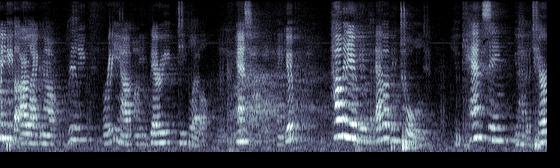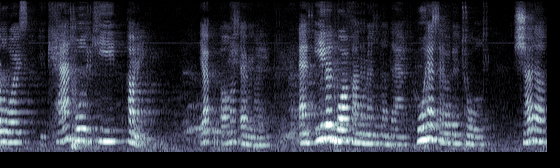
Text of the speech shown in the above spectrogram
Many people are like now really freaking out on a very deep level? And Thank you. How many of you have ever been told you can't sing, you have a terrible voice, you can't hold the key? How many? Yep, almost everybody. And even more fundamental than that, who has ever been told, shut up,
